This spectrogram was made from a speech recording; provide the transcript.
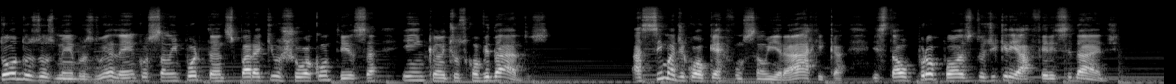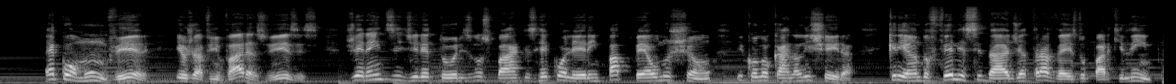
todos os membros do elenco são importantes para que o show aconteça e encante os convidados. Acima de qualquer função hierárquica está o propósito de criar felicidade. É comum ver, eu já vi várias vezes, gerentes e diretores nos parques recolherem papel no chão e colocar na lixeira, criando felicidade através do parque limpo.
